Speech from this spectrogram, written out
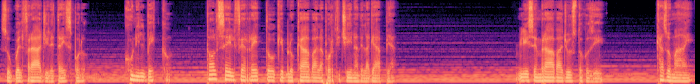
su quel fragile trespolo, con il becco tolse il ferretto che bloccava la porticina della gabbia. Gli sembrava giusto così, casomai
